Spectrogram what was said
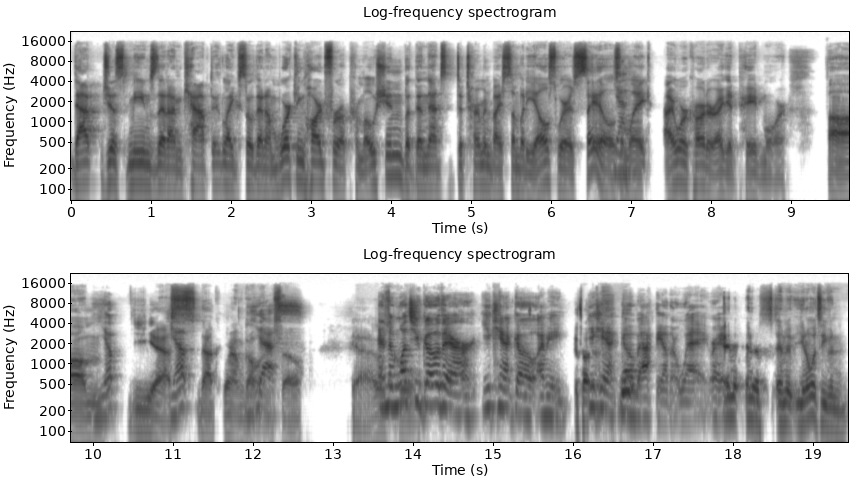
That just means that I'm capped like so then I'm working hard for a promotion, but then that's determined by somebody else. Whereas sales, I'm like, I work harder, I get paid more. Um Yep. yes, Yep. that's where I'm going. Yes. So yeah. And then once you go there, you can't go. I mean, It's you can't well- go back the other way, right? And and it's, and you know what's even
